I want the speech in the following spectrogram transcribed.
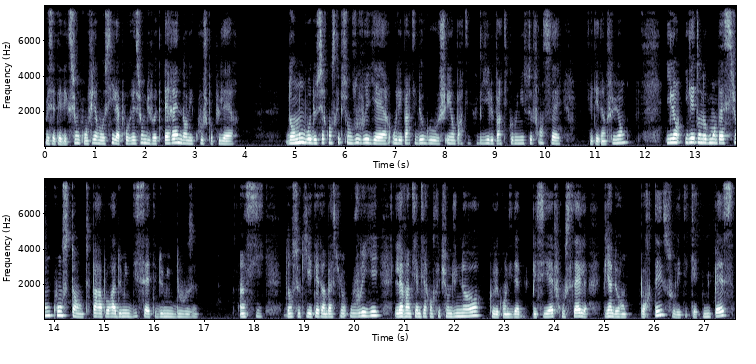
Mais cette élection confirme aussi la progression du vote RN dans les couches populaires. Dans nombre de circonscriptions ouvrières où les partis de gauche, et en particulier le Parti communiste français, étaient influents, il, il est en augmentation constante par rapport à 2017 et 2012. Ainsi, dans ce qui était un bastion ouvrier, la vingtième circonscription du Nord, que le candidat du PCF, Roussel, vient de remporter sous l'étiquette NUPES,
